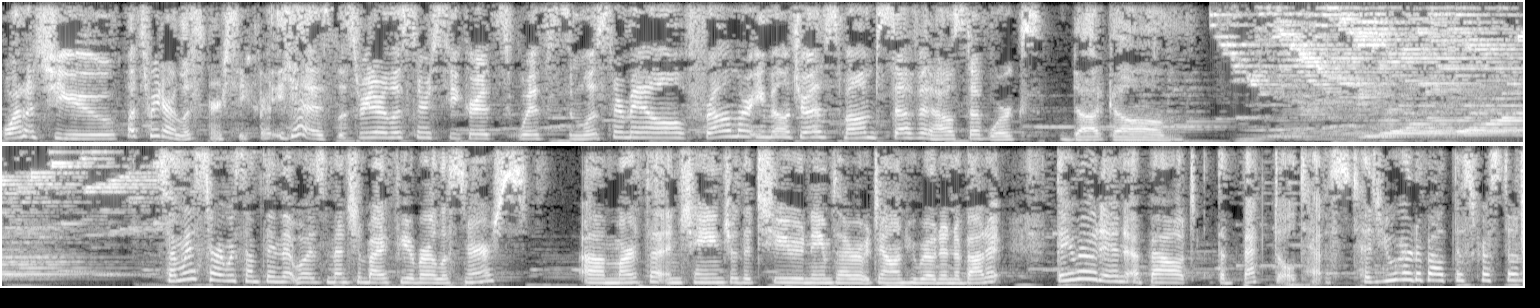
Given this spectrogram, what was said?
why don't you? Let's read our listeners' secrets. Yes, let's read our listeners' secrets with some listener mail from our email address, momstuff at howstuffworks.com. So I'm going to start with something that was mentioned by a few of our listeners. Uh, Martha and Change are the two names I wrote down who wrote in about it. They wrote in about the Bechdel test. Had you heard about this, Cristen?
